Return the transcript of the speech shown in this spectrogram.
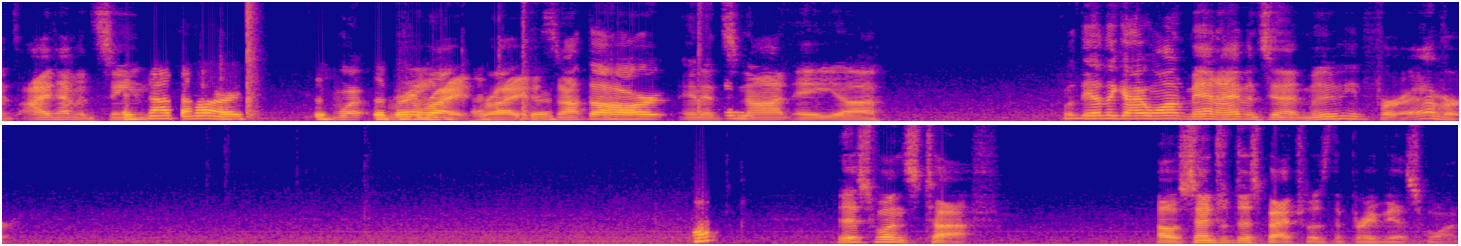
It's, I haven't seen it's not the heart. It's what, the brain. right, right. sure. It's not the heart, and it's not a. Uh, what the other guy want? Man, I haven't seen that movie in forever. What? This one's tough. Oh, Central Dispatch was the previous one.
